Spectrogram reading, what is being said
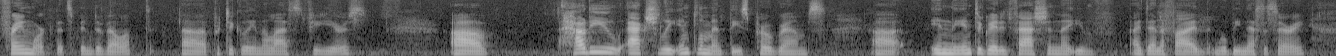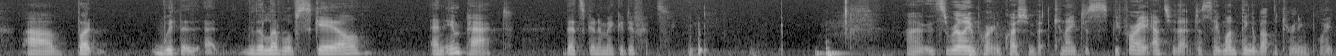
framework that's been developed, uh, particularly in the last few years. Uh, how do you actually implement these programs uh, in the integrated fashion that you've identified will be necessary, uh, but with a, with a level of scale and impact that's going to make a difference? Uh, it's a really important question, but can I just, before I answer that, just say one thing about the turning point?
